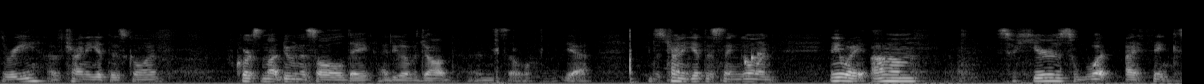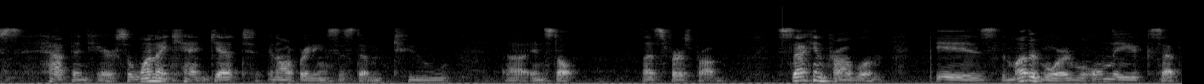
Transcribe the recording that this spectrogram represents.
three of trying to get this going. Of course, I'm not doing this all day. I do have a job, and so yeah, I'm just trying to get this thing going. Anyway, um, so here's what I think's happened here. So one, I can't get an operating system to uh, install. That's the first problem. Second problem is the motherboard will only accept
